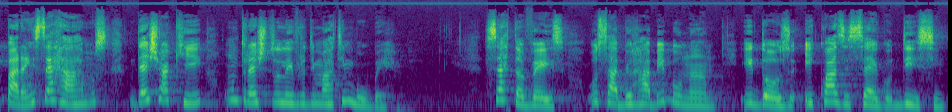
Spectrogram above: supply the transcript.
Para encerrarmos, deixo aqui um trecho do livro de Martin Buber. Certa vez, o sábio Rabi Bunan, idoso e quase cego, disse:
